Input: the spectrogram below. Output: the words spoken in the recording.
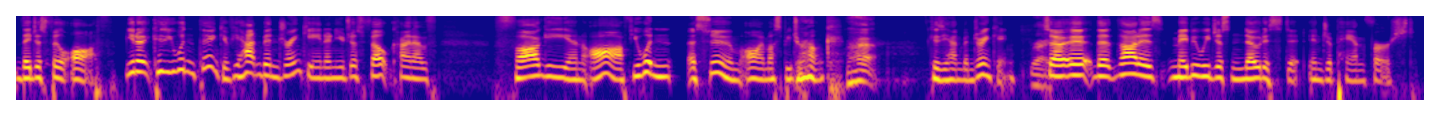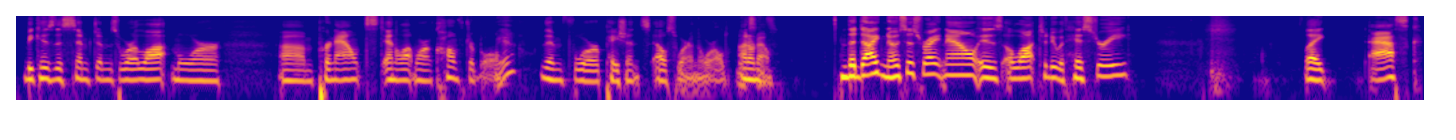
they just feel off. You know, because you wouldn't think if you hadn't been drinking and you just felt kind of foggy and off, you wouldn't assume, oh, I must be drunk because you hadn't been drinking. Right. So it, the thought is maybe we just noticed it in Japan first because the symptoms were a lot more um, pronounced and a lot more uncomfortable Yeah. than for patients elsewhere in the world. I don't know. sense. The diagnosis right now is a lot to do with history, like ask.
